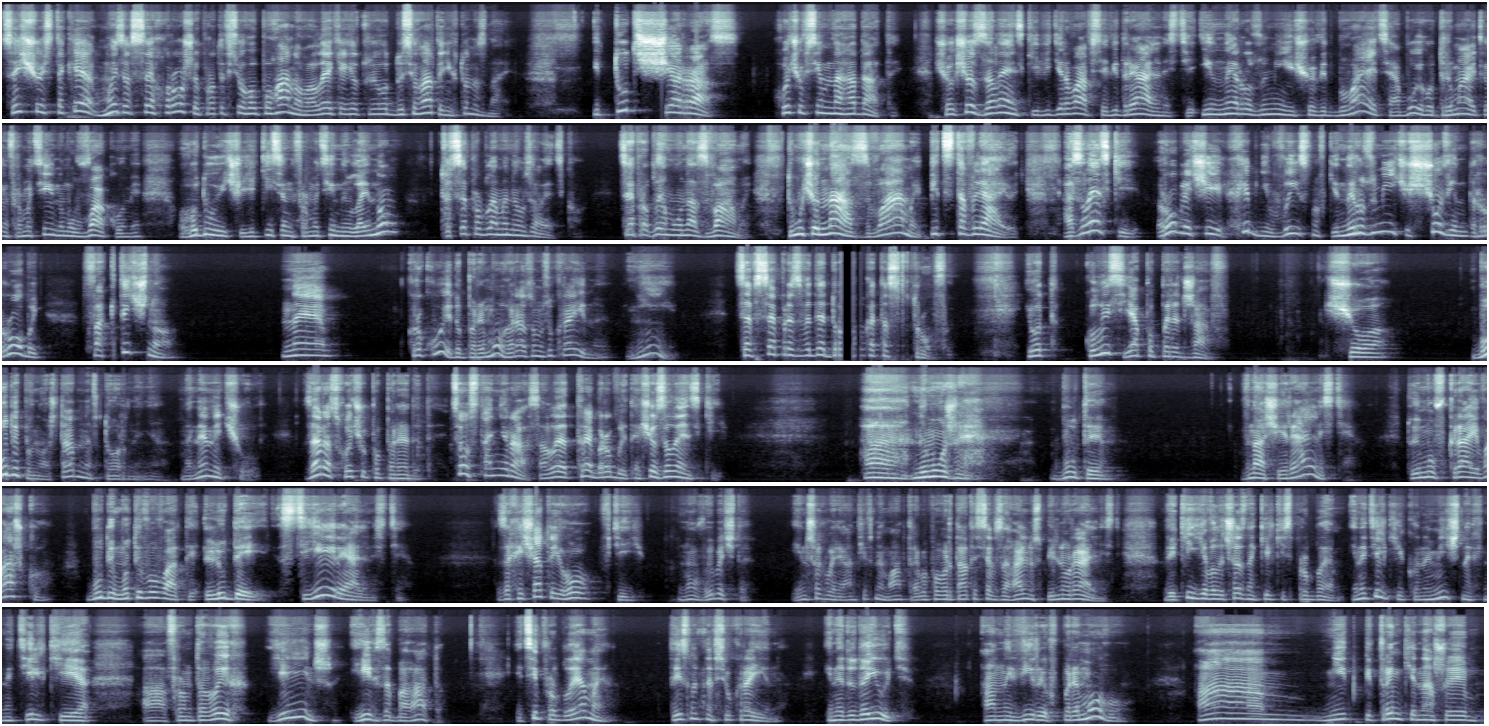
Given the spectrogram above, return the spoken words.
Це щось таке. Ми за все хороше проти всього поганого, але як його досягати, ніхто не знає. І тут ще раз хочу всім нагадати, що якщо Зеленський відірвався від реальності і не розуміє, що відбувається, або його тримають в інформаційному вакуумі, годуючи якийсь інформаційним лайном, то це проблеми не у Зеленського. Це проблема у нас з вами, тому що нас з вами підставляють. А Зеленський, роблячи хибні висновки, не розуміючи, що він робить, фактично не крокує до перемоги разом з Україною. Ні, це все призведе до катастрофи. І от колись я попереджав, що буде повномасштабне вторгнення, мене не чули. Зараз хочу попередити. Це останній раз, але треба робити. Якщо Зеленський а, не може бути в нашій реальності, то йому вкрай важко буде мотивувати людей з цієї реальності захищати його в тій. Ну, вибачте, інших варіантів нема. Треба повертатися в загальну спільну реальність, в якій є величезна кількість проблем. І не тільки економічних, не тільки а, фронтових, є інше, їх забагато. І ці проблеми тиснуть на всю країну і не додають а не віри в перемогу, а ні підтримки нашої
